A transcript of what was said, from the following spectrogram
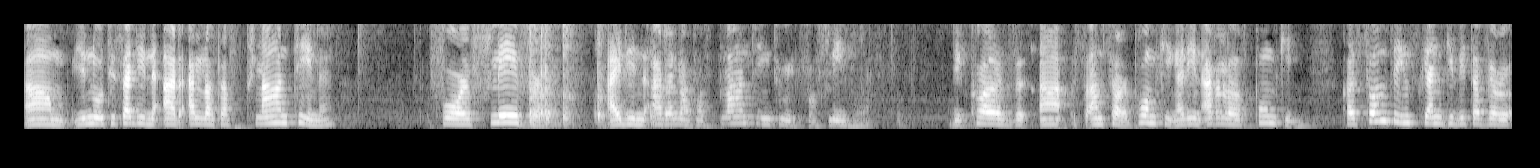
um, you notice I didn't add a lot of plantain for flavor. I didn't add a lot of plantain to it for flavor. Because, uh, I'm sorry, pumpkin. I didn't add a lot of pumpkin because some things can give it a very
